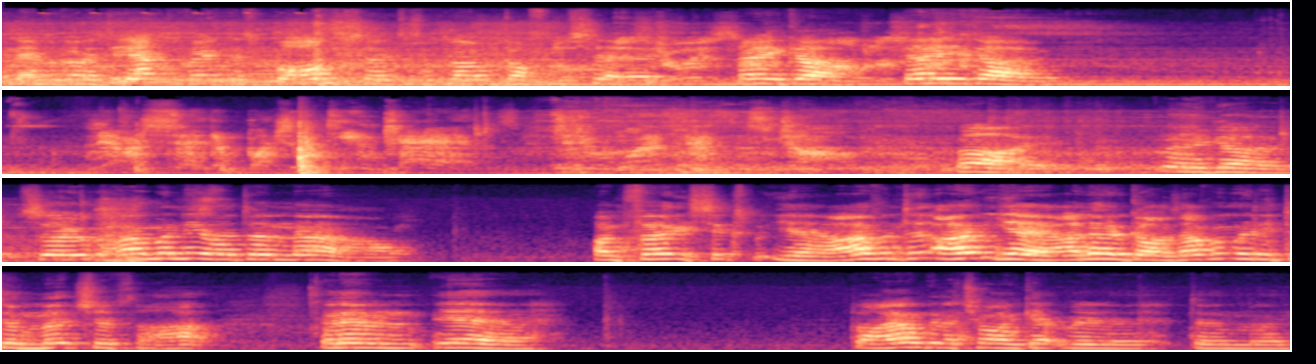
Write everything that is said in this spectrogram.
And then we're going to deactivate this bomb so it doesn't blow up City. There you go. There you go. Right. There you go. So how many have I done now? I'm 36. Yeah, I haven't. I yeah, I know, guys. I haven't really done much of that. And then yeah. But I am gonna try and get rid of them, man.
